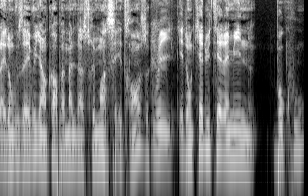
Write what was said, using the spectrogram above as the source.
Voilà, et donc vous avez vu, il y a encore pas mal d'instruments assez étranges. Oui. Et donc il y a du thérémine, beaucoup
